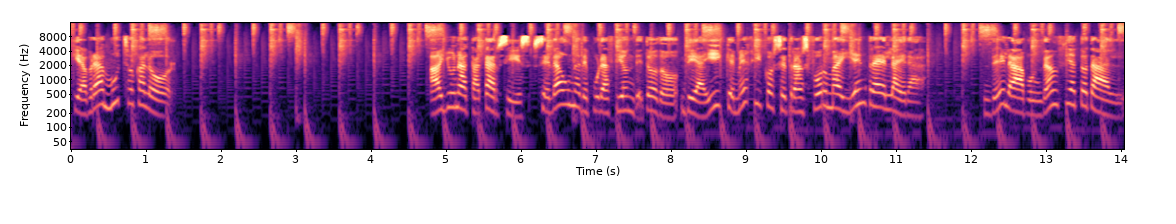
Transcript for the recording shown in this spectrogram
que habrá mucho calor. Hay una catarsis, se da una depuración de todo, de ahí que México se transforma y entra en la era de la abundancia total.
